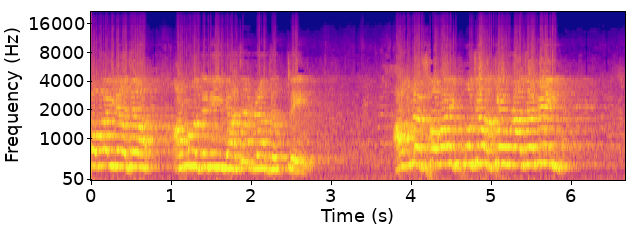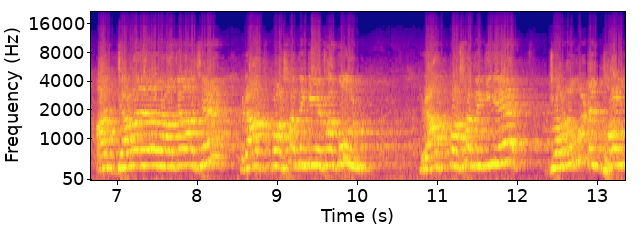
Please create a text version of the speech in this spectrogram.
সবাই রাজা, আমাদের এই রাজার রাজত্বে। আমরা সবাই প্রজা কেউ রাজা নেই। আর যারা যারা রাজা আছে, রাজপ্রাসাদে গিয়ে থাকুন। রাজপ্রাসাদে গিয়ে জনগণের ধর্ম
